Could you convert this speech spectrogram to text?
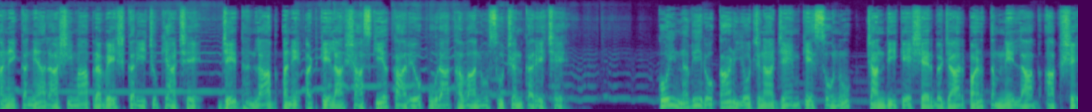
અને કન્યા રાશિમાં પ્રવેશ કરી ચૂક્યા છે, જે ધનલાભ અને અટકેલા શાસકીય કાર્યો પૂરા થવાનું સૂચન કરે છે. કોઈ નવી રોકાણ યોજના જેમ કે સોનું, ચાંદી કે શેરબજાર પણ તમને લાભ આપશે.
